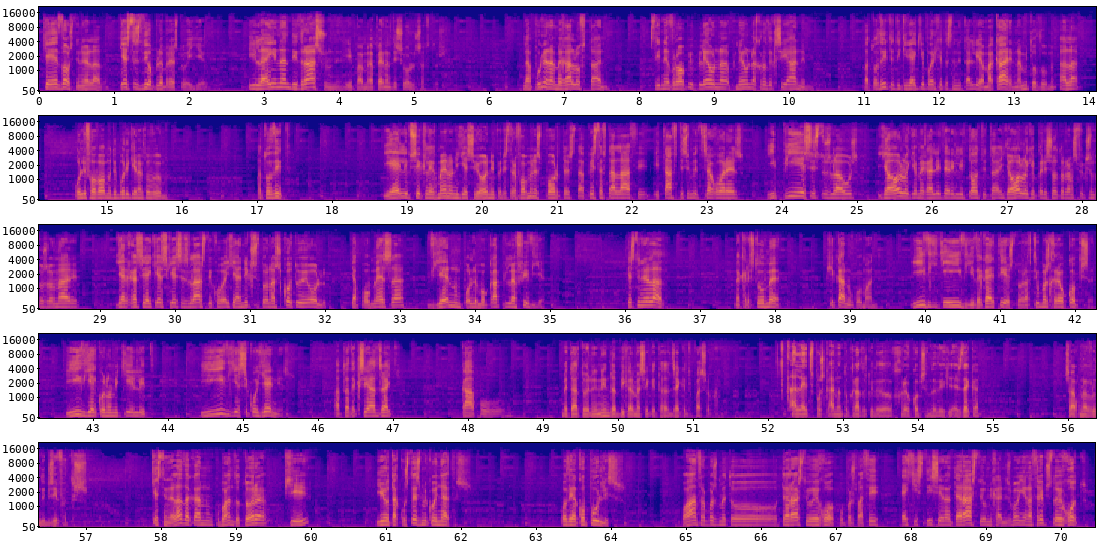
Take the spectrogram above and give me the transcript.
Και εδώ στην Ελλάδα και στις δύο πλευρές του Αιγαίου. Οι λαοί να αντιδράσουν, είπαμε, απέναντι σε όλους αυτούς. Να πούνε ένα μεγάλο φτάνει. Στην Ευρώπη πλέον πνέουν ακροδεξιοί άνεμοι. Θα το δείτε την Κυριακή που έρχεται στην Ιταλία. Μακάρι να μην το δούμε, αλλά πολύ φοβάμαι ότι μπορεί και να το δούμε. Θα το δείτε. Η έλλειψη εκλεγμένων ηγεσιών, οι περιστρεφόμενες πόρτες, τα απίστευτα λάθη, η ταύτιση με τις αγορές, η πίεση στους λαούς για όλο και μεγαλύτερη λιτότητα, για όλο και περισσότερο να σφίξουν το ζωνάρι, για εργασιακές σχέσεις λάστιχο, έχει ανοίξει τον ασκό του αιώλου. Και από μέσα βγαίνουν πολεμοκάπηλα φίδια. Και στην Ελλάδα. Να κρυφτούμε. Ποιοι κάνουν κομμάτι. Οι ίδιοι και οι ίδιοι, δεκαετίες τώρα, αυτοί που μας χρεοκόπησαν. Η ίδια οικονομική ελίτ. Οι ίδιες οικογένειες. Από τα δεξιά τζάκια. Κάπου μετά το 90 μπήκαν μέσα και τα τζάκια του Πασόκ. Αλλά έτσι πως κάναν το κράτος και το χρεοκόπησαν το 2010, ψάχνουν να βρουν την ψήφο τους. Και στην Ελλάδα κάνουν κουμπάντο τώρα ποιοι, οι οτακουστές Μικονιάτες. Ο Διακοπούλης, ο άνθρωπος με το τεράστιο εγώ που προσπαθεί, έχει στήσει έναν τεράστιο μηχανισμό για να θρέψει το εγώ του.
